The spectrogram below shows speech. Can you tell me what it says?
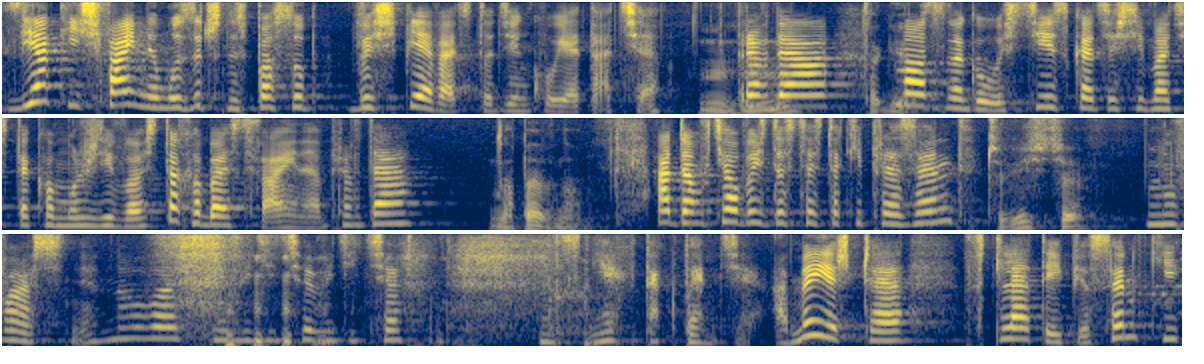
w jakiś fajny muzyczny sposób wyśpiewać to dziękuję tacie. Prawda? tak jest. Mocno go uściskać, jeśli macie taką możliwość. To chyba jest fajne, prawda? Na pewno. Adam, chciałbyś dostać taki prezent? Oczywiście. No właśnie, no właśnie, widzicie, widzicie. Więc niech tak będzie. A my jeszcze w tle tej piosenki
